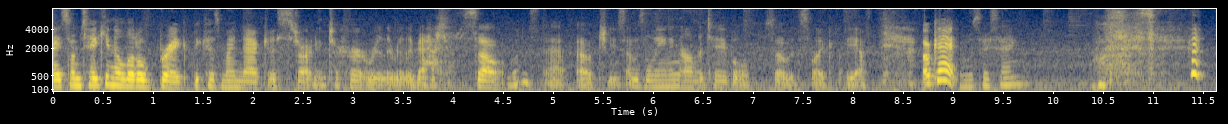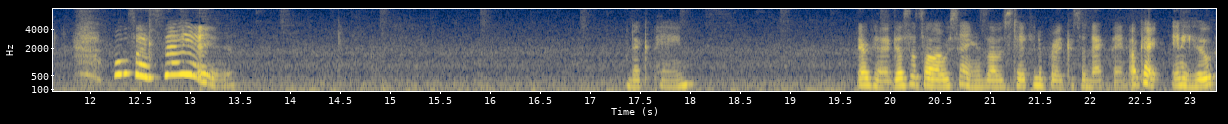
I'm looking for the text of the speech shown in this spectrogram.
Okay, so I'm taking a little break because my neck is starting to hurt really, really bad. So, what is that? Oh, jeez, I was leaning on the table, so it's like, yeah. Okay, what was I saying? What was I saying? what was I saying? Neck pain? Okay, I guess that's all I was saying is I was taking a break because of neck pain. Okay, anywho,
